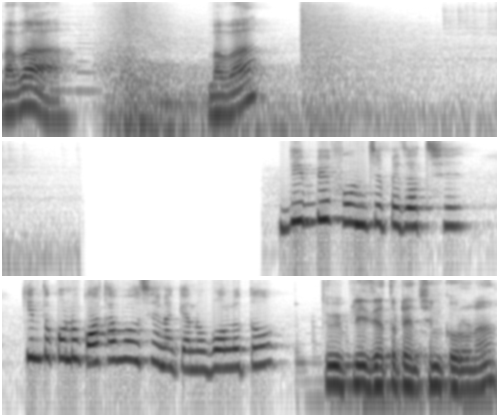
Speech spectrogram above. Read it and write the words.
বাবা। বাবা। দিব্যি ফোন চেপে যাচ্ছে কিন্তু কোনো কথা বলছে না কেন বলো তো? তুমি প্লিজ এত টেনশন করো না।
